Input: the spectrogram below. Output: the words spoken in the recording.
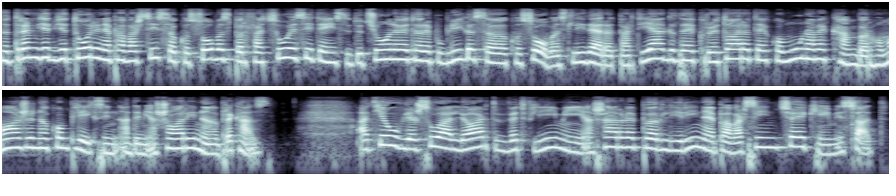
Në 13 vjetorin e pavarësisë së Kosovës, përfaqësuesit e institucioneve të Republikës së Kosovës, liderët partiak dhe kryetarët e komunave kanë bërë homazhe në kompleksin Adem Jashari në Prekaz. Atje u vlerësua lart vetëflijimi i Jasharëve për lirinë e pavarësinë që e kemi sot.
